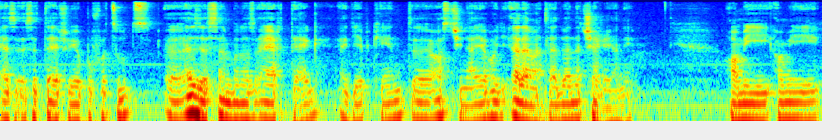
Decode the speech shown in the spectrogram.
Ez, ez egy teljesen jó pofa cucc. Ezzel szemben az AirTag egyébként azt csinálja, hogy elemet lehet benne cserélni. Ami, ami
